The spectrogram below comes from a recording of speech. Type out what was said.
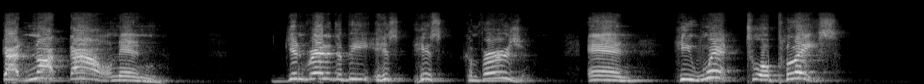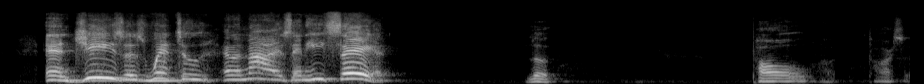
got knocked down and getting ready to be his, his conversion, and he went to a place, and Jesus went to Ananias and he said, Look, Paul Tarso,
